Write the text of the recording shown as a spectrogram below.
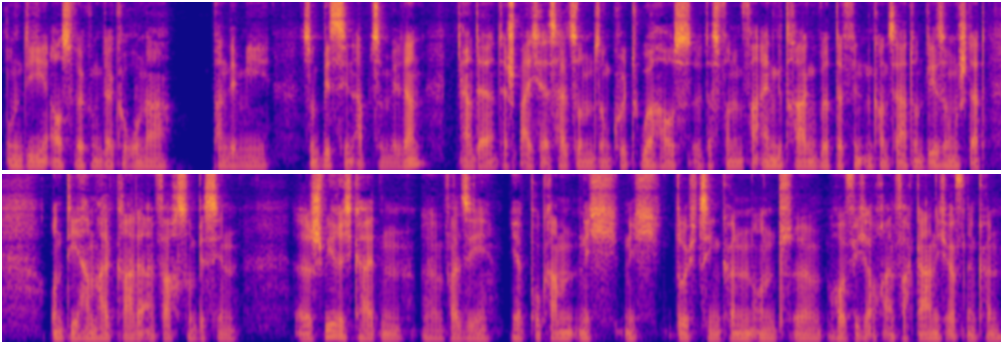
um die Auswirkungen der Corona-Pandemie so ein bisschen abzumildern. Ja, der, der Speicher ist halt so ein, so ein Kulturhaus, das von einem Verein getragen wird. Da finden Konzerte und Lesungen statt. Und die haben halt gerade einfach so ein bisschen äh, Schwierigkeiten, äh, weil sie ihr Programm nicht, nicht durchziehen können und äh, häufig auch einfach gar nicht öffnen können.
